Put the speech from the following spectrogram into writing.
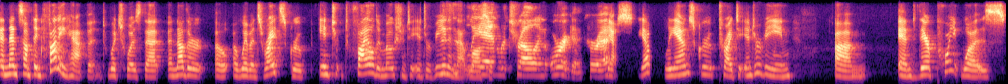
and then something funny happened, which was that another uh, a women's rights group inter- filed a motion to intervene this in that lawsuit. Leanne Littrell in Oregon, correct? Yes. Yep. Leanne's group tried to intervene, um, and their point was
